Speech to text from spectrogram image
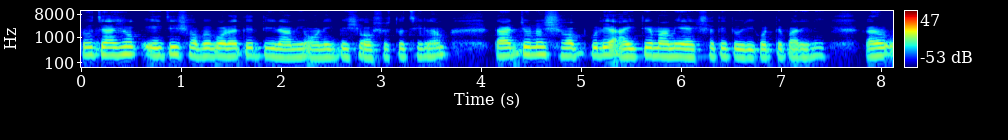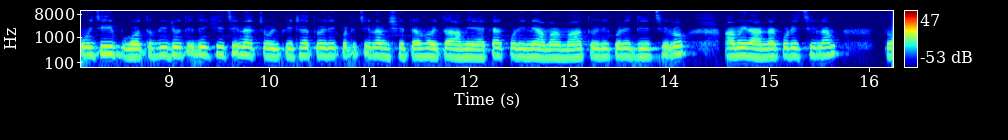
তো যাই হোক, এই যে সবে বরাতের দিন, আমি অনেক বেশি অসুস্থ ছিলাম। তার জন্য সবগুলি আইটেম আমি একসাথে তৈরি করতে পারিনি। কারণ ওই যে গত ভিডিওতে দেখিয়েছি না, চই পিঠা তৈরি করেছিলাম, সেটা হয়তো আমি একা করিনি, আমার মা তৈরি করে দিয়েছিল, আমি রান্না করেছিলাম। তো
